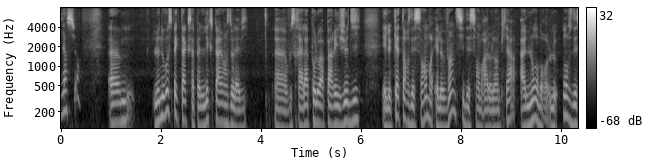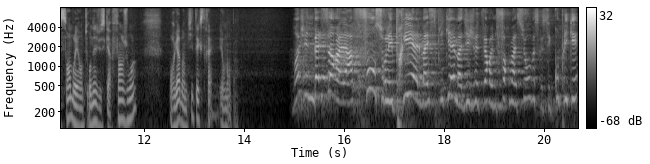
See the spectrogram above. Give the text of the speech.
Bien sûr. Euh, le nouveau spectacle s'appelle L'expérience de la vie. Euh, vous serez à l'Apollo à Paris jeudi et le 14 décembre et le 26 décembre à l'Olympia, à Londres le 11 décembre et en tournée jusqu'à fin juin. On regarde un petit extrait et on en parle. Moi j'ai une belle elle est à fond sur les prix, elle m'a expliqué, elle m'a dit je vais te faire une formation parce que c'est compliqué.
